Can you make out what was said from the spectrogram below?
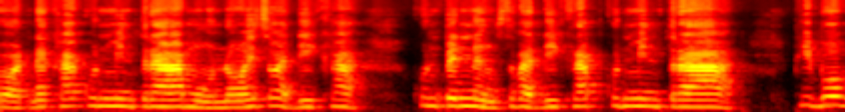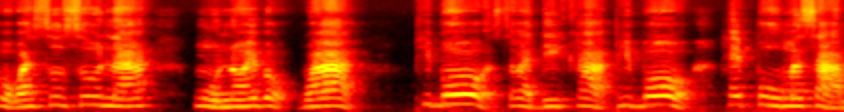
กดๆนะคะ คุณมินตราหมูน้อยสวัสดีค่ะ คุณเป็นหนึ่งสวัสดีครับ คุณมินตรา พี่โบบอกว่าสู้ๆนะ หมูน้อยบอกว่า พี่โบสวัสดีค่ะ พี่โบให้ปูมาสาม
